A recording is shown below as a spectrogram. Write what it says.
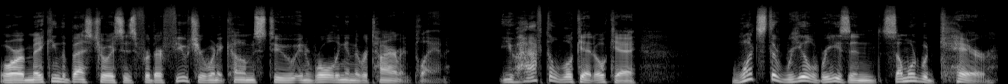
or making the best choices for their future when it comes to enrolling in the retirement plan. You have to look at okay, what's the real reason someone would care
